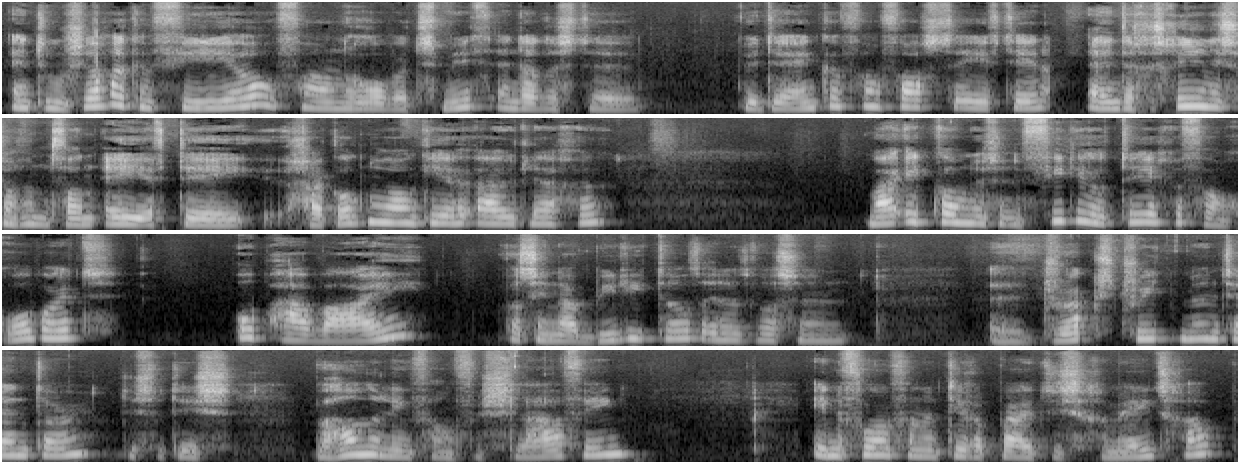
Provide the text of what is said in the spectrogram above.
En toen zag ik een video van Robert Smith, en dat is de bedenker van vaste EFT. En de geschiedenis van, van EFT ga ik ook nog wel een keer uitleggen. Maar ik kwam dus een video tegen van Robert op Hawaii. was in Abilitat en dat was een uh, drugs treatment center. Dus dat is behandeling van verslaving in de vorm van een therapeutische gemeenschap.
